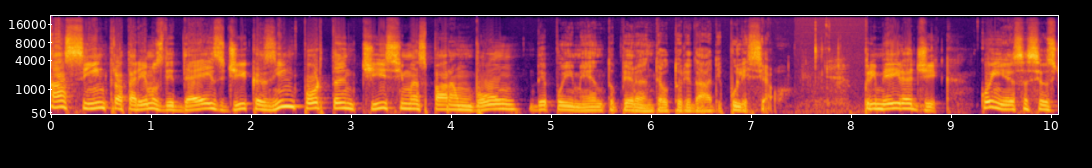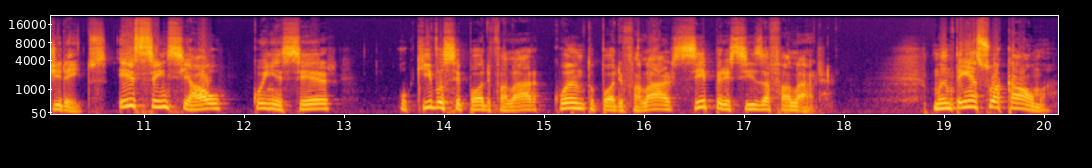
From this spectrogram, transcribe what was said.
Assim, trataremos de 10 dicas importantíssimas para um bom depoimento perante a autoridade policial. Primeira dica: conheça seus direitos. Essencial conhecer o que você pode falar, quanto pode falar, se precisa falar. Mantenha sua calma.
